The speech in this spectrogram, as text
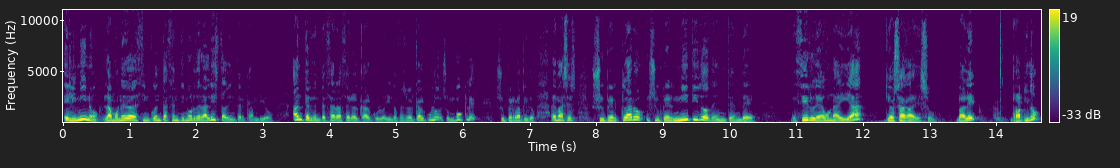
elimino la moneda de 50 céntimos de la lista de intercambio antes de empezar a hacer el cálculo. Y entonces el cálculo es un bucle súper rápido. Además es súper claro y súper nítido de entender. Decirle a una IA que os haga eso, ¿vale? Rápido,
